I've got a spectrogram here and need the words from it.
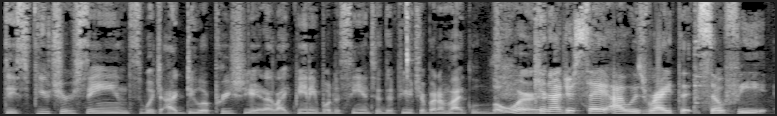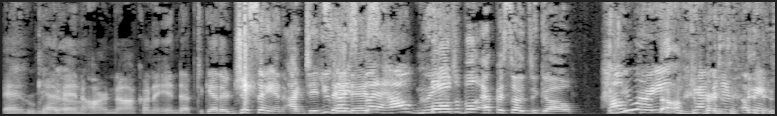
these future scenes, which I do appreciate. I like being able to see into the future, but I'm like, Lord, Can I just say I was right that Sophie and Kevin go. are not going to end up together? Just saying, I did You say guys, this but how great- multiple episodes ago. How You great Kevin and, okay,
